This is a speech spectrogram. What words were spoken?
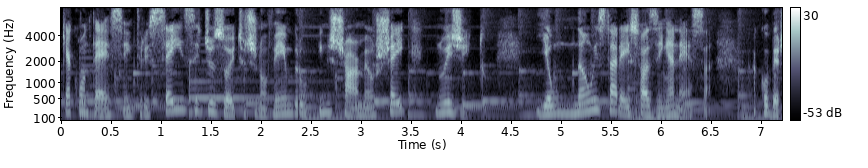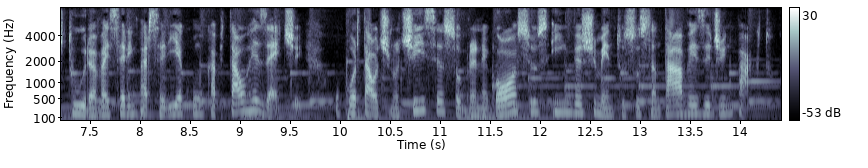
que acontece entre 6 e 18 de novembro em Sharm el-Sheikh, no Egito. E eu não estarei sozinha nessa. A cobertura vai ser em parceria com o Capital Reset, o portal de notícias sobre negócios e investimentos sustentáveis e de impacto.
